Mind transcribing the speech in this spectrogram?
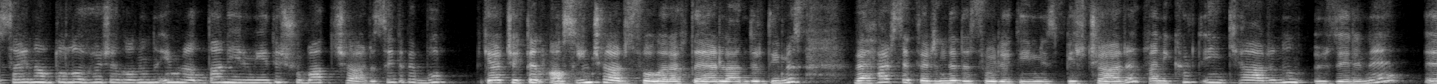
Sayın Abdullah Öcalan'ın İmralı'dan 27 Şubat çağrısıydı ve bu gerçekten asrın çağrısı olarak değerlendirdiğimiz ve her seferinde de söylediğimiz bir çağrı. Hani Kürt inkarının üzerine e,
